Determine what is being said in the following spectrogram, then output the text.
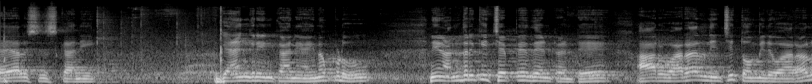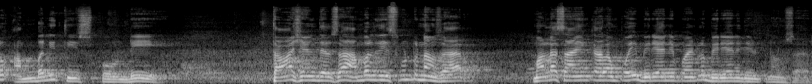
డయాలసిస్ కానీ గ్యాంగ్రీన్ కానీ అయినప్పుడు నేను అందరికీ చెప్పేది ఏంటంటే ఆరు వారాల నుంచి తొమ్మిది వారాలు అంబలి తీసుకోండి. తమాషా ఏం తెలుసా? అంబలి తీసుకుంటున్నాం సార్. మళ్ళీ సాయంకాలం పోయి బిర్యానీ పాయింట్లో బిర్యానీ తింటున్నాం సార్.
